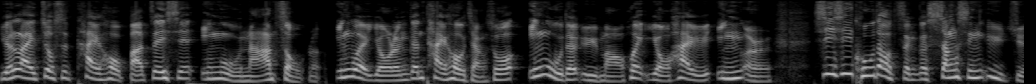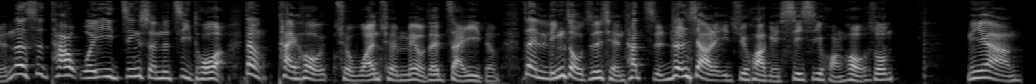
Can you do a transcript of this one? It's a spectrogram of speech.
原来就是太后把这些鹦鹉拿走了。因为有人跟太后讲说，鹦鹉的羽毛会有害于婴儿。西西哭到整个伤心欲绝，那是她唯一精神的寄托啊！但太后却完全没有在在意的，在临走之前，她只扔下了一句话给西西皇后说：“你呀。”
